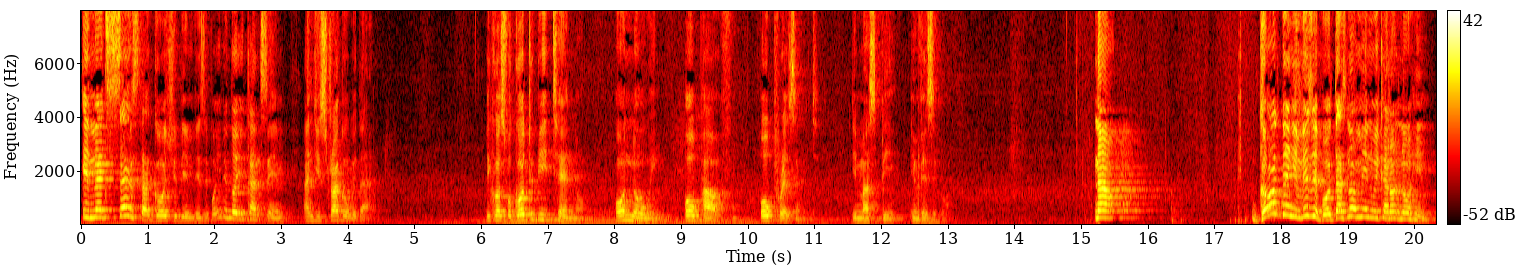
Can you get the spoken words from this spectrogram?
It makes sense that God should be invisible, even though you can't see Him and you struggle with that. Because for God to be eternal, all knowing, all powerful, all present, He must be invisible. Now, God being invisible does not mean we cannot know Him.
